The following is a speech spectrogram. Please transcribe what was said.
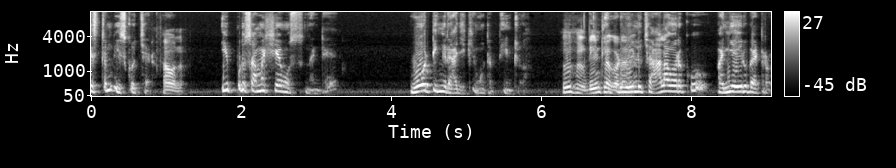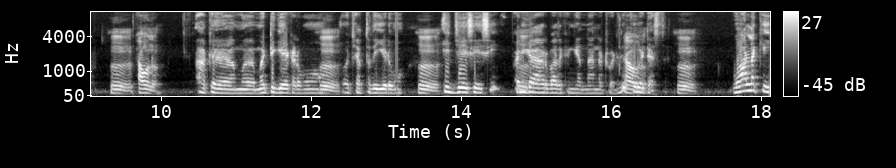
సిస్టమ్ తీసుకొచ్చారు. అవును. ఇప్పుడు సమస్య ఏం వస్తుందంటే ఓటింగ్ రాజకీయం ఉంటుంది దీంట్లో. దీంట్లో కూడా. వీళ్ళు చాలా వరకు పని చేయరు పెట్టరు ఉమ్, అవును. మట్టి గీకడము. చెత్త తీయడము ఇది చేసేసి పనికి ఆహార పథకం కింద అన్నటువంటిది. పెట్టేస్తారు వాళ్ళకి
